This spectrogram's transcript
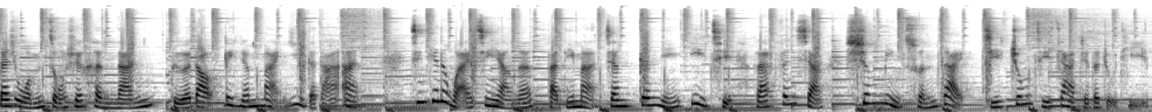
但是我们总是很难得到令人满意的答案。今天的我爱信仰呢，法蒂玛将跟您一起来分享生命存在及终极价值的主题。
